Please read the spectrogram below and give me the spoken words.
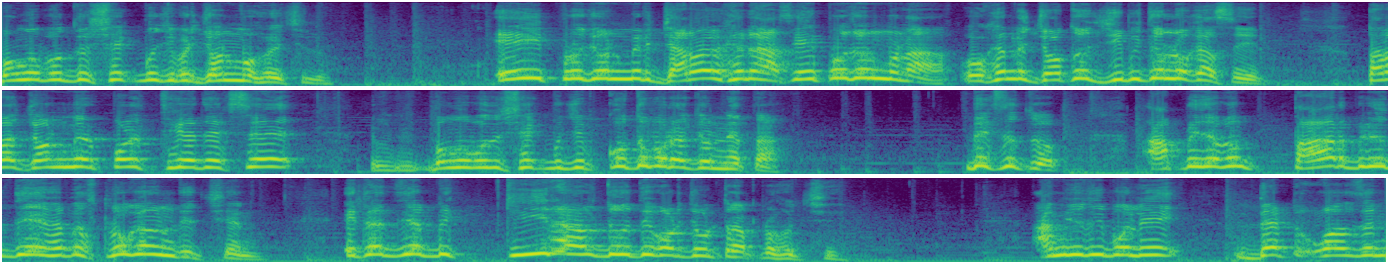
বঙ্গবন্ধু শেখ মুজিবের জন্ম হয়েছিল। এই প্রজন্মের যারা ওখানে আছে, এই প্রজন্ম না, ওখানে যত জীবিত লোক আছে, তারা জন্মের পরের থেকে দেখছে, বঙ্গবন্ধু শেখ মুজিব কত বড় একজন নেতা। দেখছ তো? আপনি যখন তার বিরুদ্ধে এভাবে স্লোগান দিচ্ছেন, এটা দিয়ে আপনি কী রাজনৈতিক অর্জনটা আপনার হচ্ছে? আমি যদি বলি দ্যাট ওয়াজ এন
